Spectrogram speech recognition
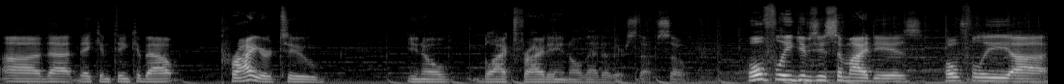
uh, that they can think about prior to, you know, Black Friday and all that other stuff. So hopefully, it gives you some ideas. Hopefully, uh,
